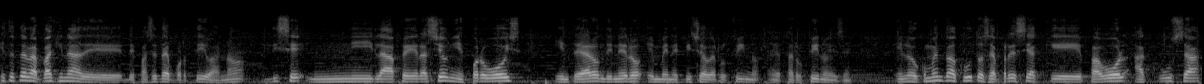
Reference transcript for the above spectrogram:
Esto está en la página de, de Faceta Deportiva, ¿no? Dice: ni la Federación ni Sport Boys entregaron dinero en beneficio a Berrufino, eh, dice. En los documentos adjuntos se aprecia que Favol acusa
